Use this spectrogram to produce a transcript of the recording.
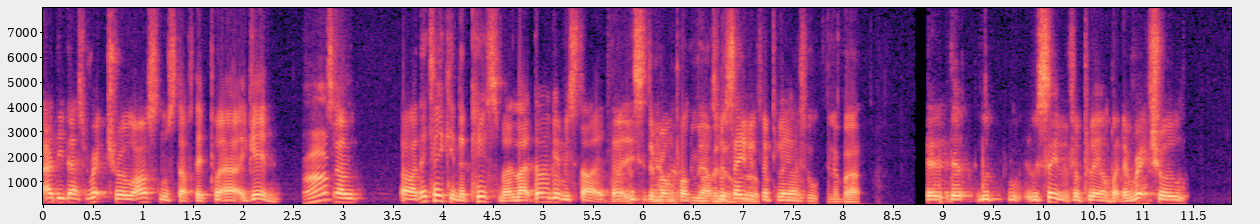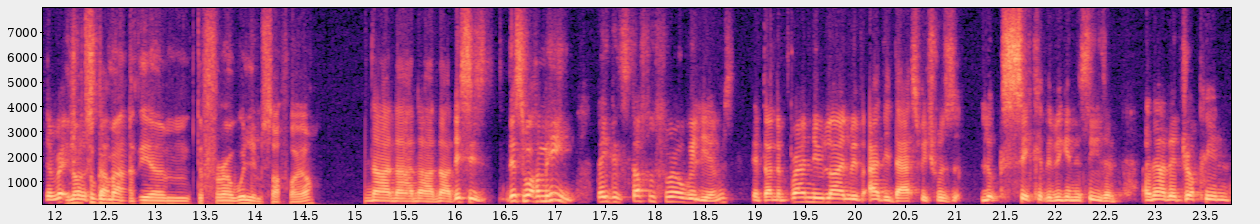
Adidas retro Arsenal stuff they put out again? Bruh? So, oh, they're taking the piss, man. Like, don't get me started. Don't, this is the Yeah, wrong let me have podcast. We'll save it for play on. talking about? The, the, we'll, we'll save it for play on. But the retro, the retro. You're not talking stuff. about the um the Pharrell Williams stuff, are you? No, no, no, no. This is this is what I mean. They did stuff with Pharrell Williams. They've done a brand new line with Adidas, which was looked sick at the beginning of the season, and now they're dropping.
